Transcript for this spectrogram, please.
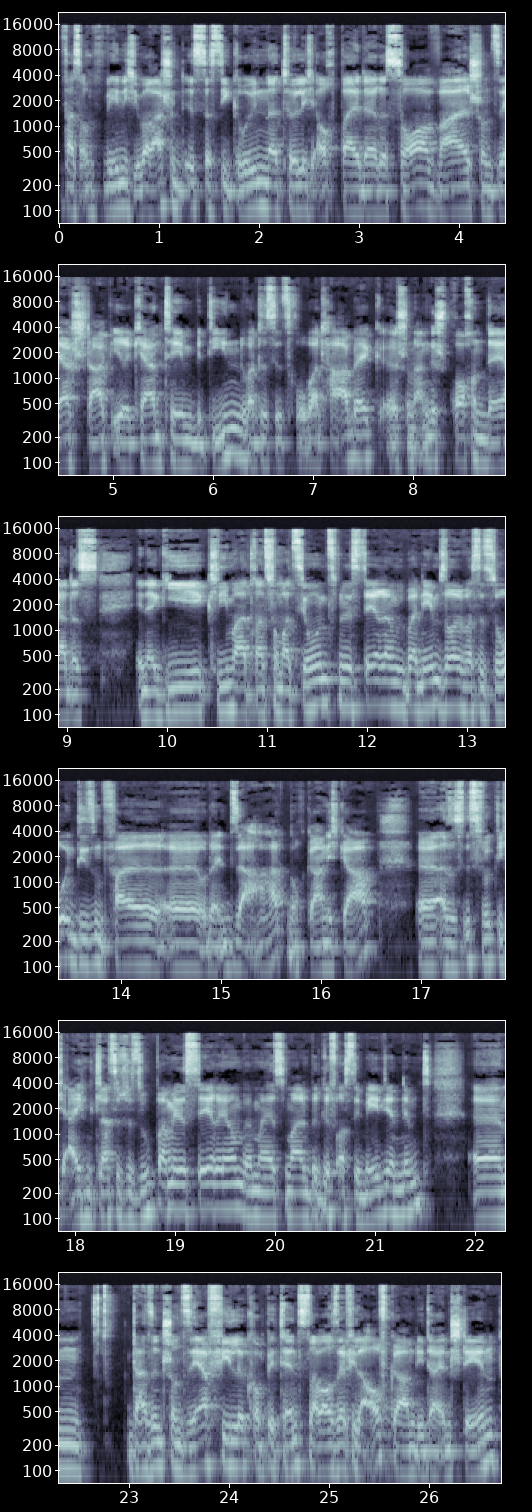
was auch wenig überraschend ist, dass die Grünen natürlich auch bei der Ressortwahl schon sehr stark ihre Kernthemen bedienen. Du hattest jetzt Robert Habeck äh, schon angesprochen, der ja das Energie-, Klima-, Transformationsministerium übernehmen soll, was es so in diesem Fall äh, oder in dieser Art noch gar nicht gab. Äh, also es ist wirklich eigentlich ein klassisches Superministerium, wenn man jetzt mal einen Begriff aus den Medien nimmt. Ähm, da sind schon sehr viele Kompetenzen, aber auch sehr viele Aufgaben, die da entstehen.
